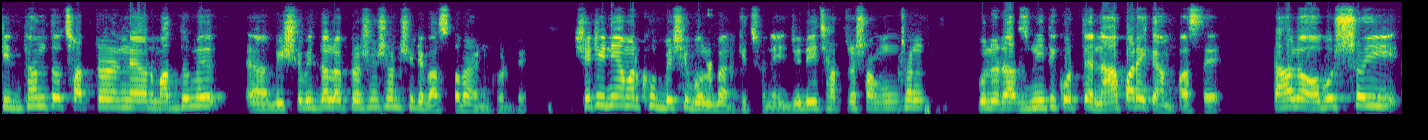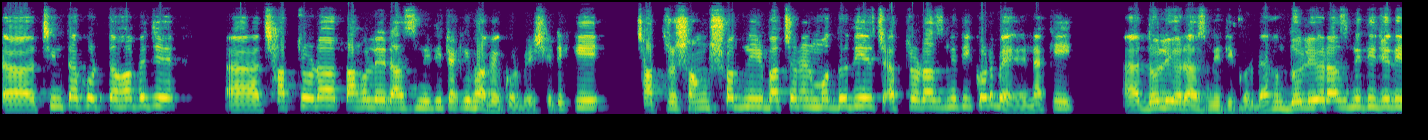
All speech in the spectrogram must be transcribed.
সিদ্ধান্ত ছাত্ররা নেওয়ার মাধ্যমে বিশ্ববিদ্যালয় প্রশাসন সেটি বাস্তবায়ন করবে। সেটি নিয়ে আমার খুব বেশি বলবার কিছু নেই। যদি ছাত্র সংগঠনগুলো রাজনীতি করতে না পারে ক্যাম্পাসে, তাহলে অবশ্যই চিন্তা করতে হবে যে ছাত্ররা তাহলে রাজনীতিটা কীভাবে করবে? সেটা কি ছাত্র সংসদ নির্বাচনের মধ্য দিয়ে ছাত্র রাজনীতি করবে, নাকি দলীয় রাজনীতি করবে? এখন দলীয় রাজনীতি যদি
